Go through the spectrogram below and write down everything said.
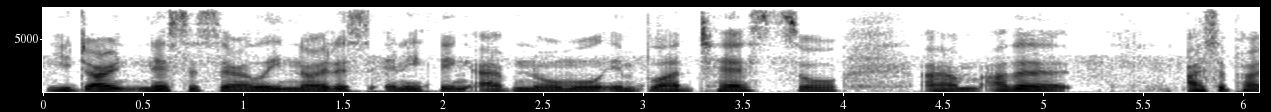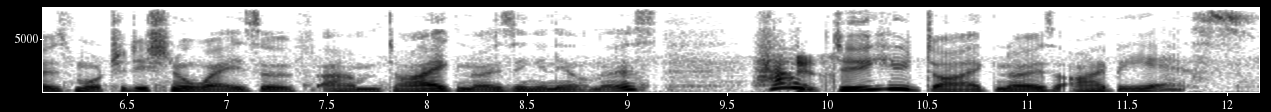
you don't necessarily notice anything abnormal in blood tests or um, other, I suppose, more traditional ways of um, diagnosing an illness, how yes. do you diagnose IBS?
